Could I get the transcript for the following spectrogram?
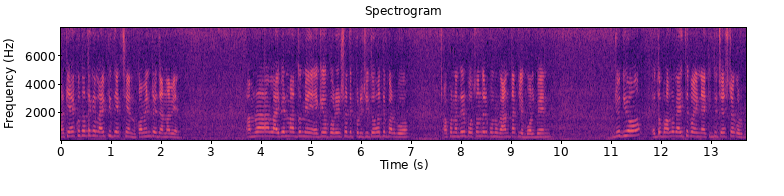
আর কে কোথা থেকে লাইভটি দেখছেন কমেন্টে জানাবেন। আমরা লাইভের মাধ্যমে একে অপরের সাথে পরিচিত হতে পারব। আপনাদের পছন্দের কোনো গান থাকলে বলবেন। যদিও এত ভালো গাইতে পারি না, কিন্তু চেষ্টা করব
